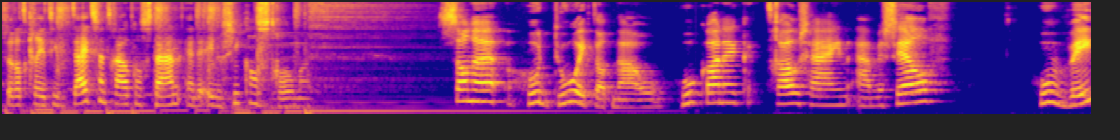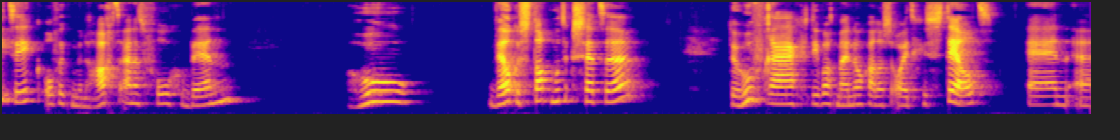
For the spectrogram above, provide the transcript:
zodat creativiteit centraal kan staan en de energie kan stromen. Sanne, hoe doe ik dat nou? Hoe kan ik trouw zijn aan mezelf? Hoe weet ik of ik mijn hart aan het volgen ben? Hoe, welke stap moet ik zetten? De hoe-vraag die wordt mij nogal eens ooit gesteld en uh,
